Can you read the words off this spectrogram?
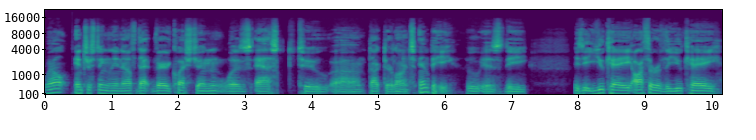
Well, interestingly enough, that very question was asked to uh, Dr. Lawrence Impey, who is the is the UK author of the UK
